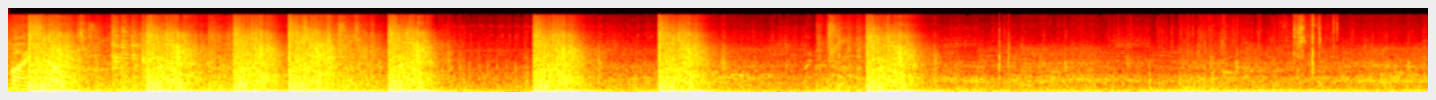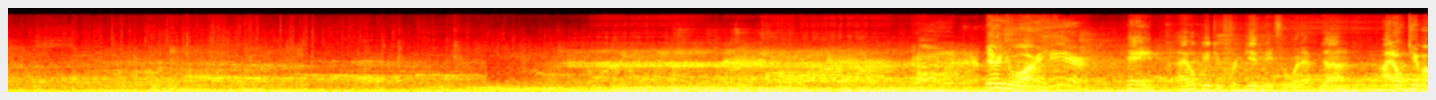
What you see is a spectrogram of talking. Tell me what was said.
Find Shelly. There you are. Here! Kane, I hope you can forgive me for what I've done. I don't give a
